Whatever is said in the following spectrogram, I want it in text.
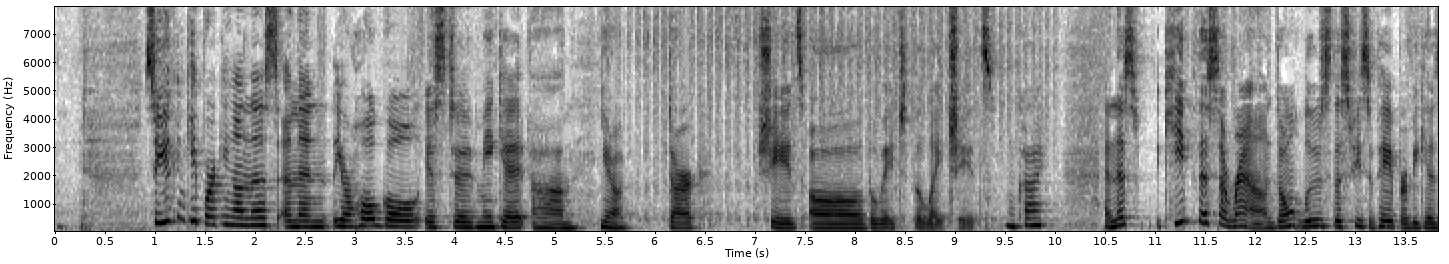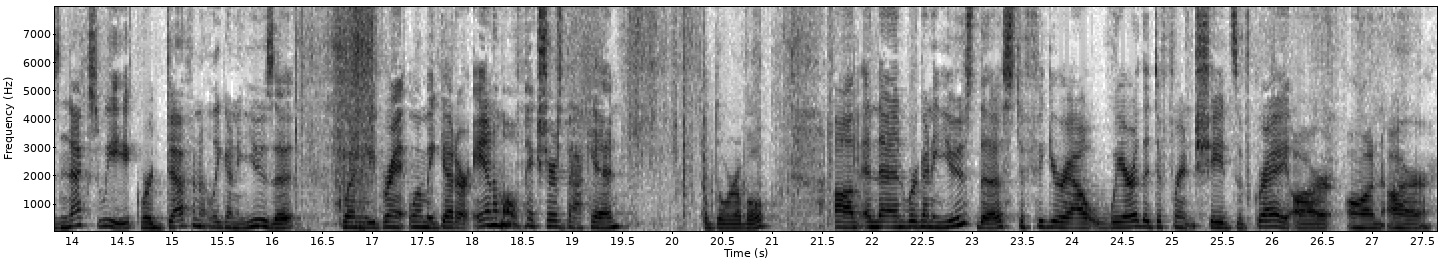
So you can keep working on this and then your whole goal is to make it, um, you know, dark shades all the way to the light shades, okay? And this, keep this around. Don't lose this piece of paper because next week we're definitely going to use it when we bring when we get our animal pictures back in. Adorable. Um, and then we're going to use this to figure out where the different shades of gray are on our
